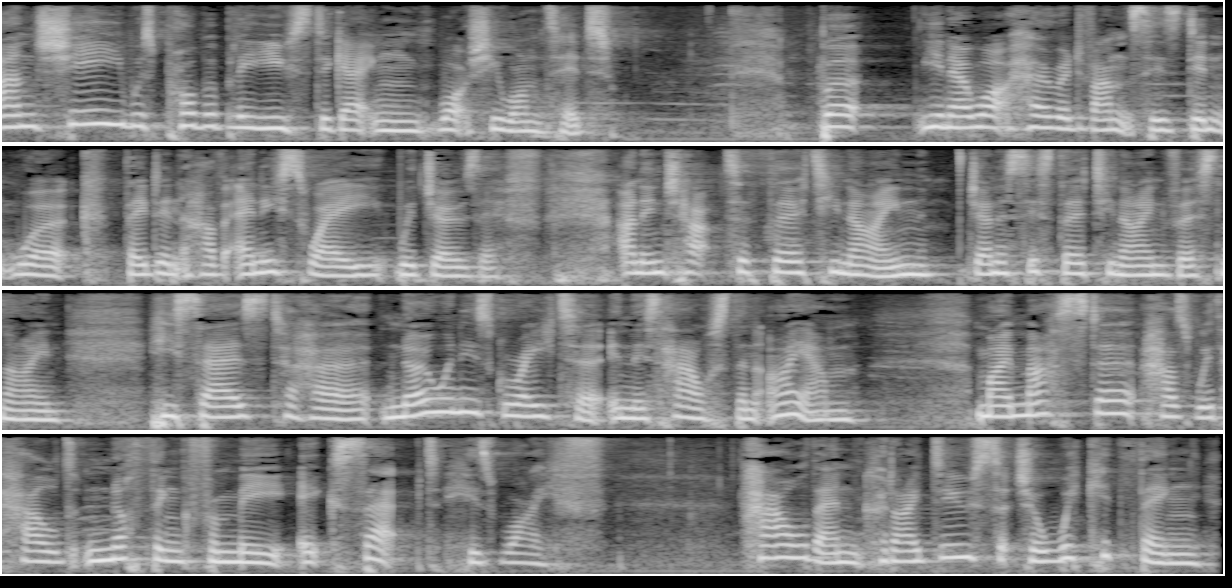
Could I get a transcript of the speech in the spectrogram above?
And she was probably used to getting what she wanted. But you know what? Her advances didn't work. They didn't have any sway with Joseph. And in chapter 39, Genesis 39, verse 9, he says to her, No one is greater in this house than I am. My master has withheld nothing from me except his wife. How then could I do such a wicked thing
